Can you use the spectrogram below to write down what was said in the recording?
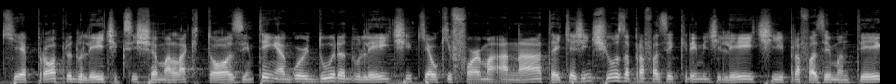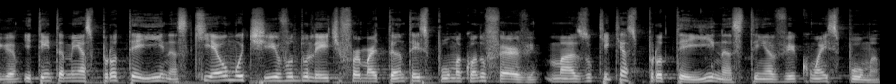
que é próprio do leite que se chama lactose. Tem a gordura do leite, que é o que forma a nata e que a gente usa para fazer creme de leite, para fazer manteiga. E tem também as proteínas, que é o motivo do leite formar tanta espuma quando ferve. Mas o que que as proteínas têm a ver com a espuma?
